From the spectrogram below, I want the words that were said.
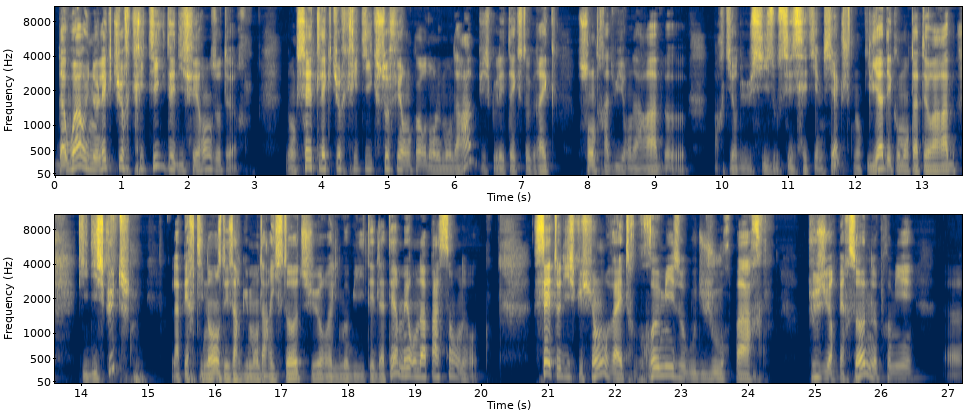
d'avoir une lecture critique des différents auteurs. Donc cette lecture critique se fait encore dans le monde arabe, puisque les textes grecs sont traduits en arabe euh, à partir du 6 ou 7e siècle. Donc il y a des commentateurs arabes qui discutent la pertinence des arguments d'Aristote sur l'immobilité de la Terre, mais on n'a pas ça en Europe. Cette discussion va être remise au goût du jour par plusieurs personnes. Le premier euh,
